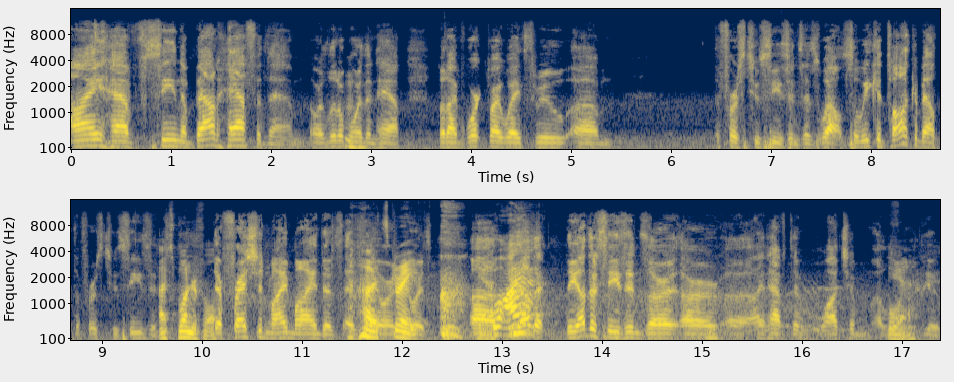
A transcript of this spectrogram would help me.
I have seen about half of them, or a little more than half, but I've worked my way through. Um, the first two seasons as well, so we could talk about the first two seasons. That's wonderful. They're fresh in my mind as, as they That's are great. yours. Uh, Well, the, I- other, the other seasons are, are uh, I'd have to watch them along Yeah. with you.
